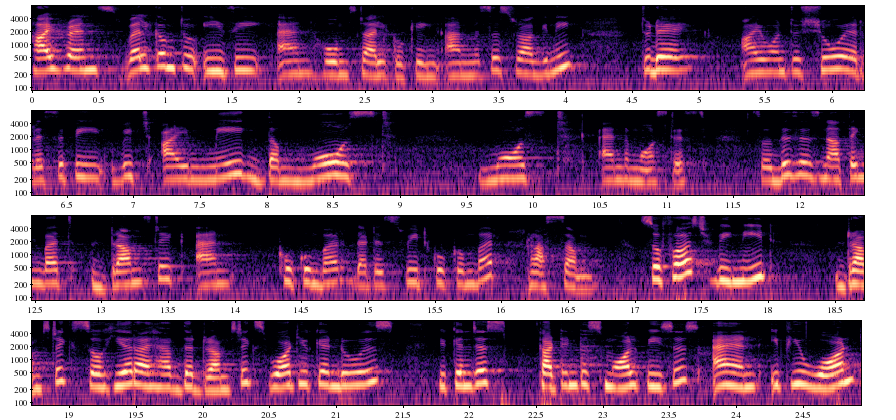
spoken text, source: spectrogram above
Hi friends, welcome to Easy and Home Style Cooking. I am Mrs. Ragini. Today I want to show a recipe which I make the most, most and the mostest. So this is nothing but drumstick and cucumber that is sweet cucumber rasam. So first we need drumsticks. So here I have the drumsticks. What you can do is you can just cut into small pieces and if you want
